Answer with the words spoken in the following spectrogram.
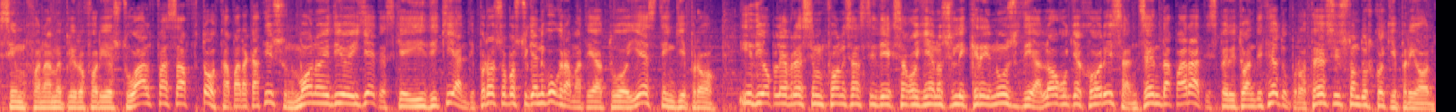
Σύμφωνα με πληροφορίες του Α, σε αυτό θα παρακαθίσουν μόνο οι δύο ηγέτες και η ειδική αντιπρόσωπος του Γενικού Γραμματέα του ΟΗΕ στην Κύπρο. Οι δύο πλευρές συμφώνησαν στη διεξαγωγή ενός ειλικρινούς διαλόγου και χωρίς ατζέντα παρά τη περί του αντιθέτου προθέσεις των Τουρκοκυπριών.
